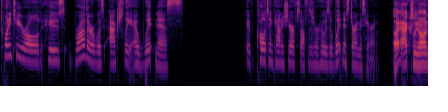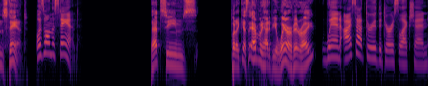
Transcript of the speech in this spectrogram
22 year old whose brother was actually a witness, Colleton County Sheriff's officer who was a witness during this hearing. Uh, actually on the stand. Was on the stand. That seems, but I guess everybody had to be aware of it, right? When I sat through the jury selection,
